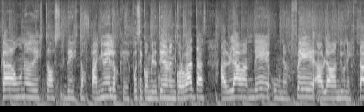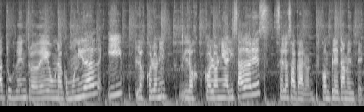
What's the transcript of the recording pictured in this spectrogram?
cada uno de estos, de estos pañuelos que después se convirtieron en corbatas, hablaban de una fe, hablaban de un estatus dentro de una comunidad y los, coloni- los colonializadores se lo sacaron completamente.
